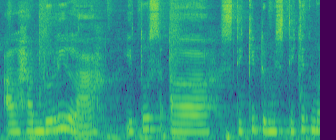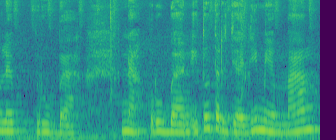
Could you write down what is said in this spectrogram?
alhamdulillah itu uh, sedikit demi sedikit mulai berubah. Nah, perubahan itu terjadi memang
